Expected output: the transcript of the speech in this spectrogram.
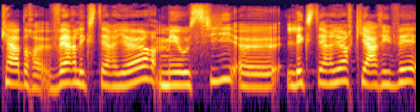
cadre vers l'extérieur mais aussi euh, l'extérieur qui arrivait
